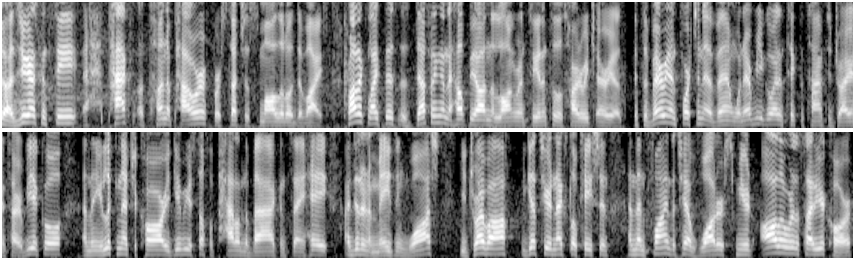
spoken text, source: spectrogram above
So as you guys can see, it packs a ton of power for such a small little device. A product like this is definitely gonna help you out in the long run to get into those hard to reach areas. It's a very unfortunate event whenever you go ahead and take the time to dry your entire vehicle and then you're looking at your car, you give yourself a pat on the back and saying, hey, I did an amazing wash. You drive off, you get to your next location and then find that you have water smeared all over the side of your car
